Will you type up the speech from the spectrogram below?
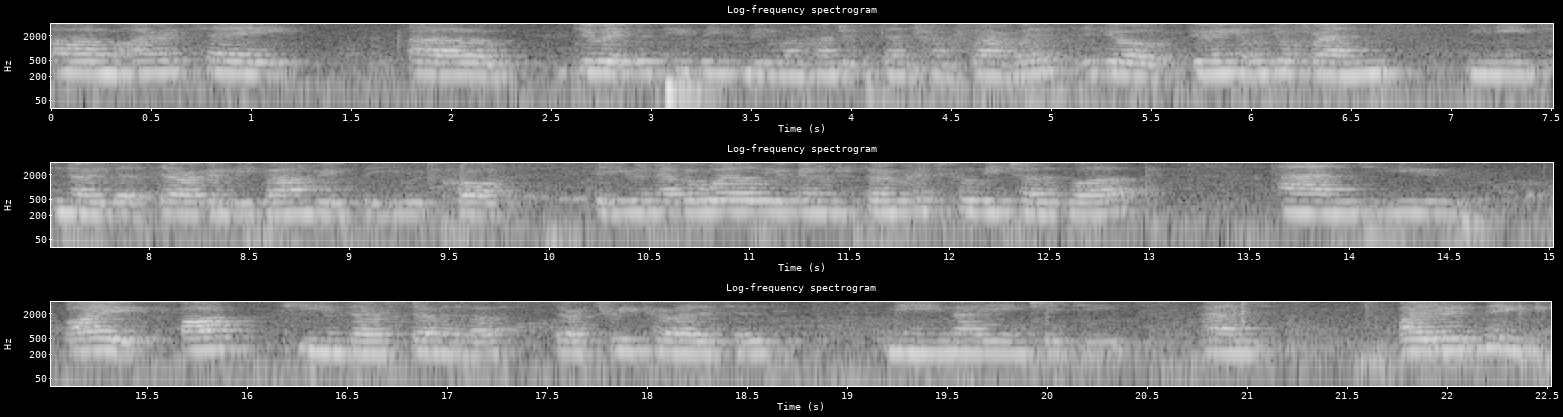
Um, I would say uh, do it with people you can be 100% transparent with. If you're doing it with your friends, you need to know that there are going to be boundaries that you would cross, that you never will. You're going to be so critical of each other's work. And you, I, our team, there are seven of us. There are three co-editors, me, Maddie, and Kitty. And I don't think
